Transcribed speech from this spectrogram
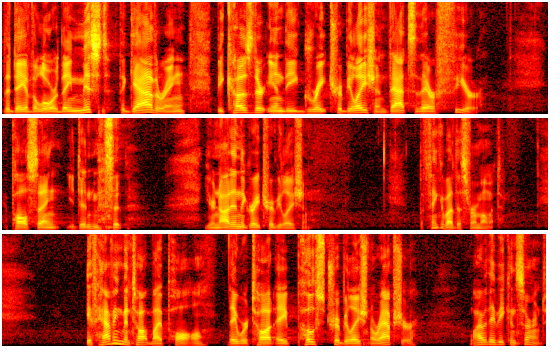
the day of the Lord. They missed the gathering because they're in the great tribulation. That's their fear. Paul's saying, You didn't miss it. You're not in the great tribulation. But think about this for a moment. If having been taught by Paul, they were taught a post tribulational rapture, why would they be concerned?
